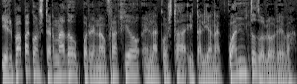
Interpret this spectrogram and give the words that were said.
y el Papa consternado por el naufragio en la costa italiana. ¿Cuánto dolor, Eva?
